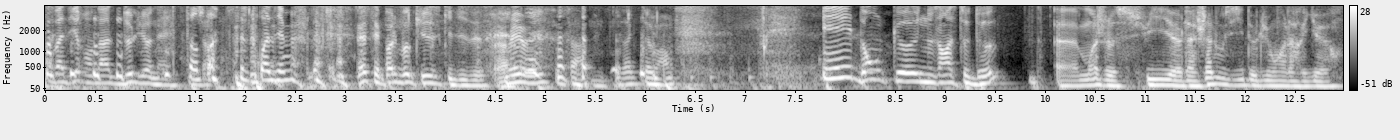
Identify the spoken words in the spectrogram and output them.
on va dire on a deux Lyonnais. C'est le troisième. Ouais, C'est Paul Bocuse qui disait ça. Oui, oui, c'est ça. Exactement. Et donc, euh, il nous en reste deux. Euh, moi, je suis euh, la jalousie de Lyon à la rigueur.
